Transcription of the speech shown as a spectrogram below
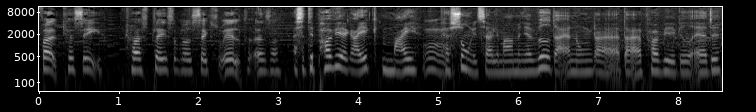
folk kan se cosplay som noget seksuelt? Altså, Altså, det påvirker ikke mig mm. personligt særlig meget, men jeg ved, der er nogen, der er, der er påvirket af det.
